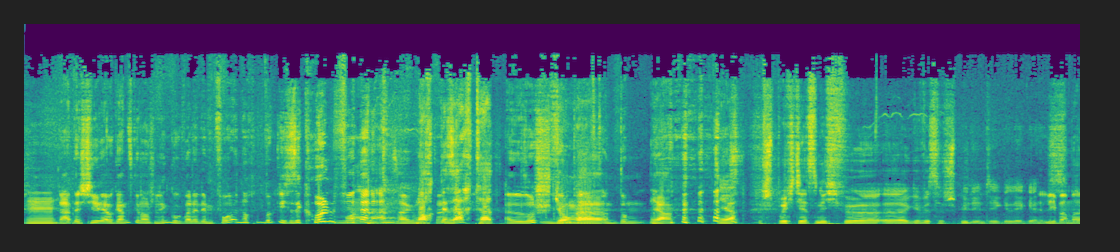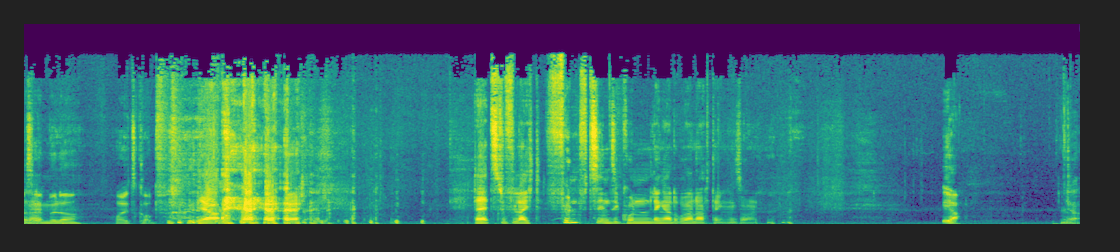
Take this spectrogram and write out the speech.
Da hat der Schiri auch ganz genau schon hinguckt, weil er dem vorher noch wirklich Sekunden vorher eine Ansage Noch gemacht hat. gesagt hat, Also so Junge, und dumm. ja, Ja, Spricht jetzt nicht für äh, gewisse Spielintelligenz. Lieber Marcel Ja. Müller, Holzkopf. ja. da hättest du vielleicht 15 Sekunden länger drüber nachdenken sollen. Ja, ja,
